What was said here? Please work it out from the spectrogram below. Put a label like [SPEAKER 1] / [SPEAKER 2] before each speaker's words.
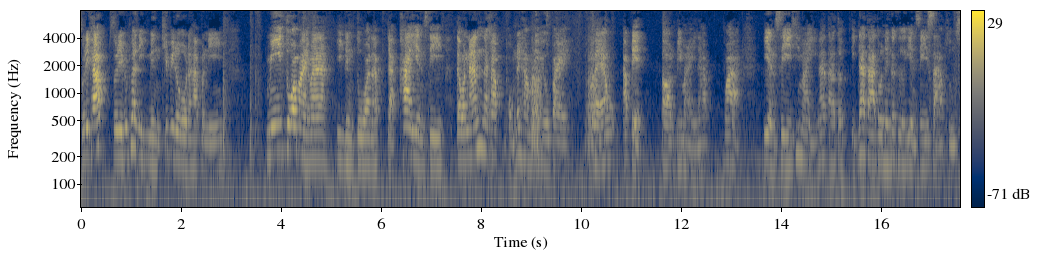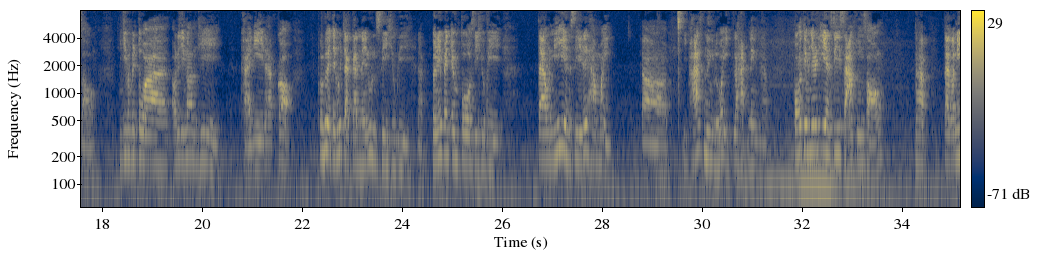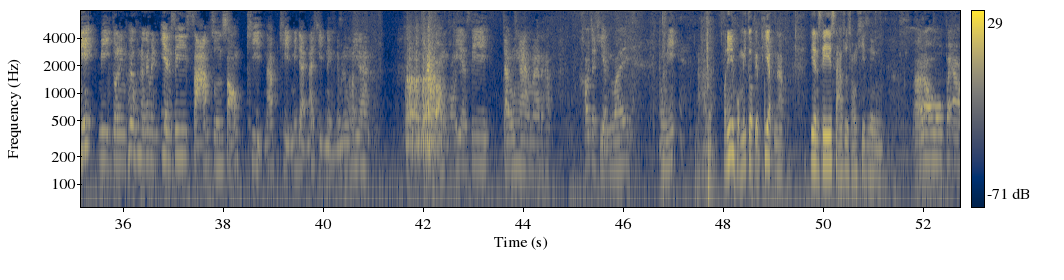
[SPEAKER 1] สวัสดีครับ สวัสดีเพื่อนๆอีกหนึ่งคลิปวิดีโอนะครับ วันนี้มีตัวใหม่มาอีกหนึ่งตัวนะครับ จากค่าย ENC แต่วันนั้นนะครับ ผมได้ทำรีวิวไปแล้วอัปเดตตอนปีใหม่นะครับ ว่า ENC ที่มาอีกหน้าตาตัวอีกหน้าตาตัวหนึ่งก็คือ ENC 302 จริงๆ มันเป็นตัวออริจินอลที่ขายดีนะครับ ก็เพื่อนๆจะรู้จักกันในรุ่น CQB นะครับตัวนี้เป็น M4 CQB แต่วันนี้ ENC ได้ทำมาอีก อีกพาสหนึ่งหรือว่าอีกรหัสหนึ่งนะครับ ปกติมันจะเป็น ENC 302นะครับ แต่ตอนนี้มีอีกตัวหนึ่งเพิ่มขึ้นมาก็เป็น ENC 302ขีดนะครับ ขีดมีแดดหน้าขีดหนึ่งเดี๋ยวมาดูนี้นะฮะแค่กล่องของ ENC จากโรงงานมานะครับ เขาจะเขียนไว้ตรงนี้นะครับ วันนี้ผมมีตัวเปรียบเทียบนะครับ ENC 302ขีดหนึ่งเราไปเอา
